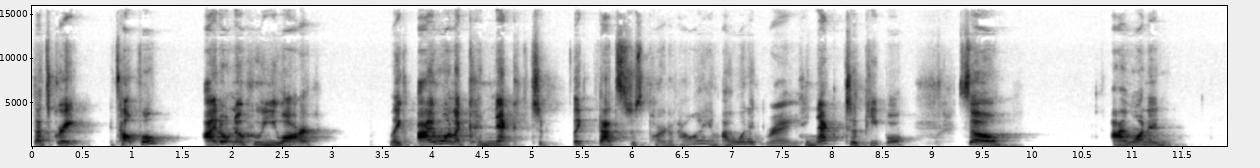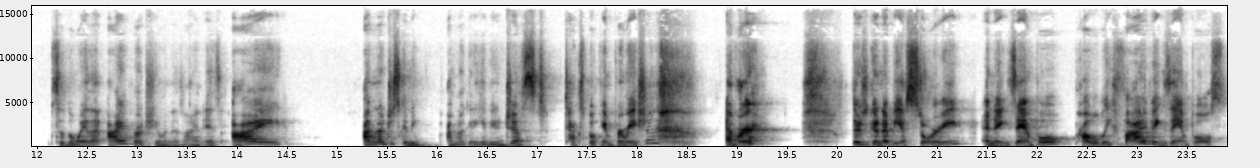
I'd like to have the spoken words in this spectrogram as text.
that's great. It's helpful. I don't know who you are. Like, I want to connect to, like, that's just part of how I am. I want to connect to people. So I wanted so the way that I approach human design is I I'm not just going to I'm not going to give you just textbook information ever. There's going to be a story, an example, probably five examples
